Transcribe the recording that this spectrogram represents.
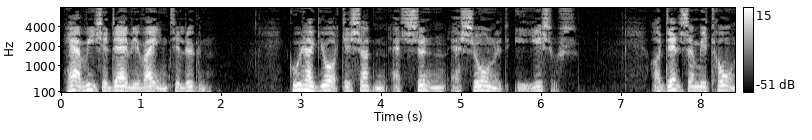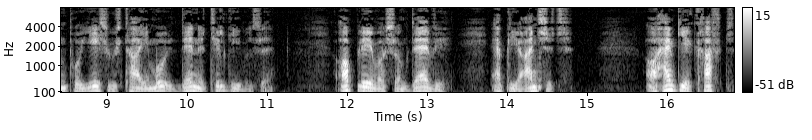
Her viser David vejen til lykken. Gud har gjort det sådan, at synden er sonet i Jesus. Og den, som i troen på Jesus tager imod denne tilgivelse, oplever som David at blive renset, og han giver kraft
